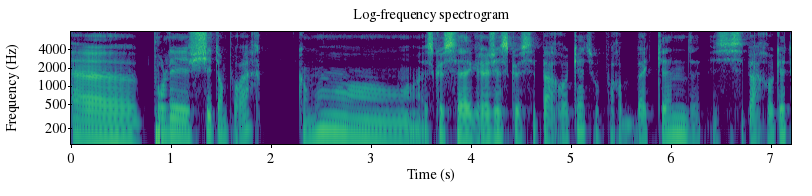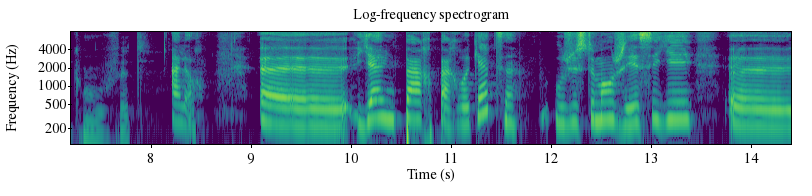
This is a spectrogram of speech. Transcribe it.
Euh, pour les fichiers temporaires, comment est-ce que c'est agrégé Est-ce que c'est par requête ou par backend? Et si c'est par requête, comment vous faites? Alors, euh, il y a une part par requête où justement j'ai essayé euh,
